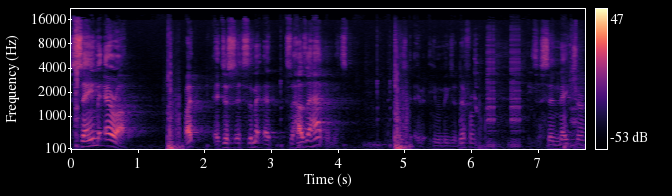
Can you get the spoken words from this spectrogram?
same era, right? It just, it's, the, it, so how's that happen? It's, human beings are different. It's a sin nature.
